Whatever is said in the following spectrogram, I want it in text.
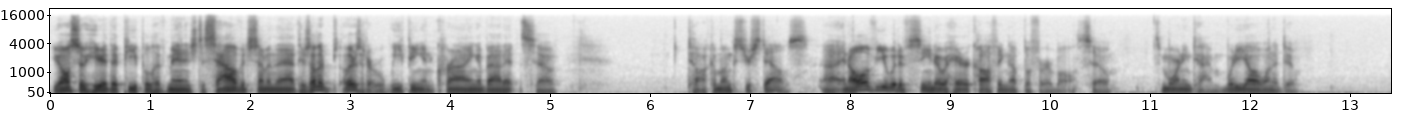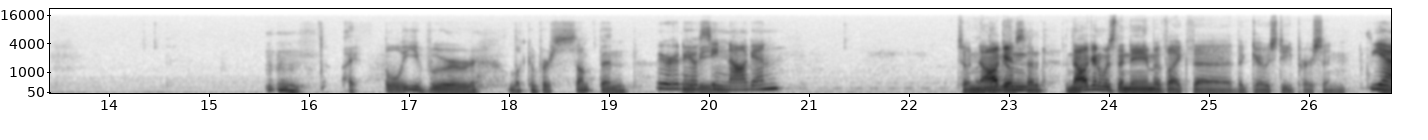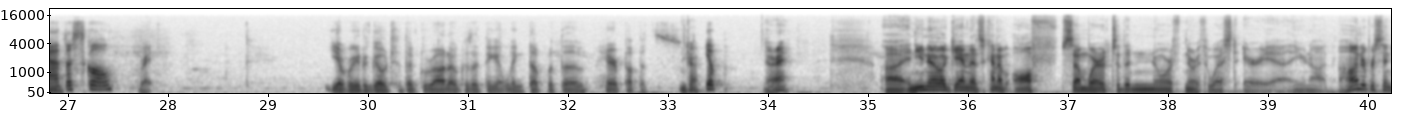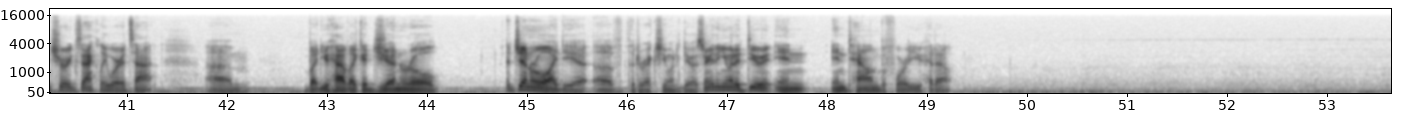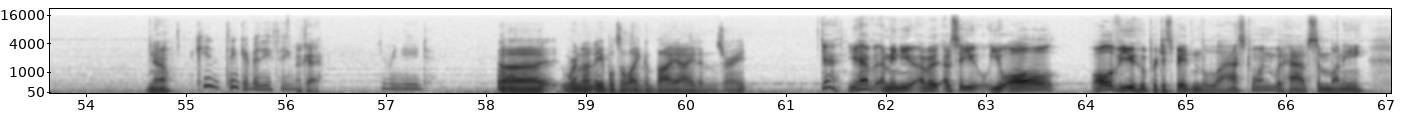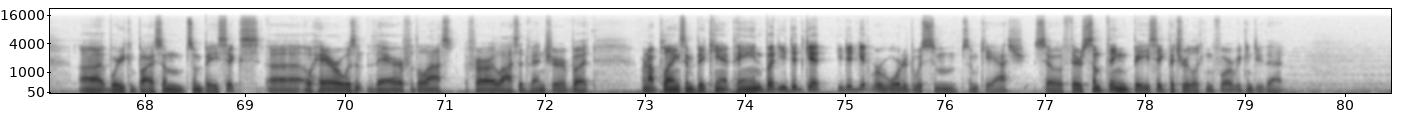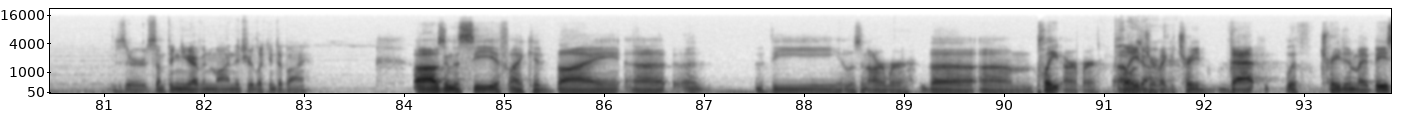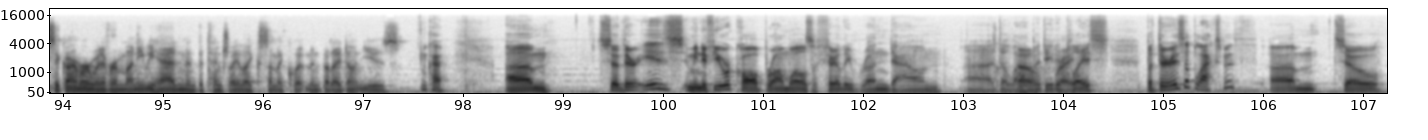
You also hear that people have managed to salvage some of that. There's other others that are weeping and crying about it. So talk amongst yourselves. Uh, and all of you would have seen O'Hare coughing up a furball. So it's morning time. What do y'all want to do? I believe we were looking for something. We were gonna go see Noggin. So the ghost Noggin? Noggin was the name of like the the ghosty person. Yeah, the skull. Right. Yeah, we're gonna go to the grotto because I think it linked up with the hair puppets. Okay. Yep. All right. Uh, and you know, again, that's kind of off somewhere to the north northwest area. You're not 100% sure exactly where it's at, um, but you have like a general, a general idea of the direction you want to go. Is there anything you want to do in in town before you head out? No. I can't think of anything. Okay. Do we need? Uh, we're not able to like buy items, right? Yeah, you have. I mean, you. I would, I would say you. You all, all of you who participated in the last one would have some money, uh, where you could buy some some basics. Uh, O'Hare wasn't there for the last for our last adventure, but we're not playing some big campaign. But you did get you did get rewarded with some some cash. So if there's something basic that you're looking for, we can do that. Is there something you have in mind that you're looking to buy? Uh, I was going to see if I could buy uh, uh, the it was an armor, the um, plate armor. I wasn't sure if. I could trade that with trade in my basic armor, whatever money we had, and then potentially like some equipment that I don't use. Okay. Um, so there is. I mean, if you recall, Bromwell is a fairly rundown, uh, dilapidated right. place, but there is a blacksmith. Um, so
